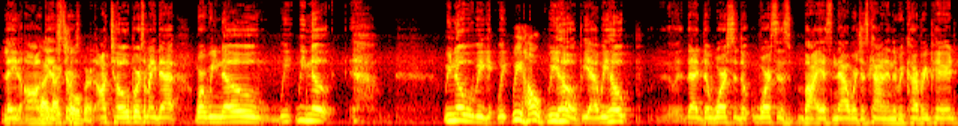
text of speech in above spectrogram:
late August October. or October or something like that, where we know we we know we know what we get. We, We hope. we hope, yeah, we hope that the worst of the worst is biased. Now we're just kind of in the recovery period.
